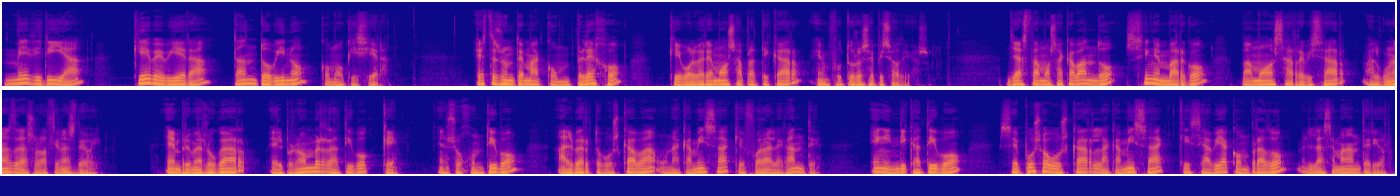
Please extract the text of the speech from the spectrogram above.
me diría que bebiera tanto vino como quisiera. Este es un tema complejo que volveremos a practicar en futuros episodios. Ya estamos acabando, sin embargo, vamos a revisar algunas de las oraciones de hoy. En primer lugar, el pronombre relativo que. En subjuntivo, Alberto buscaba una camisa que fuera elegante. En indicativo, se puso a buscar la camisa que se había comprado la semana anterior.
